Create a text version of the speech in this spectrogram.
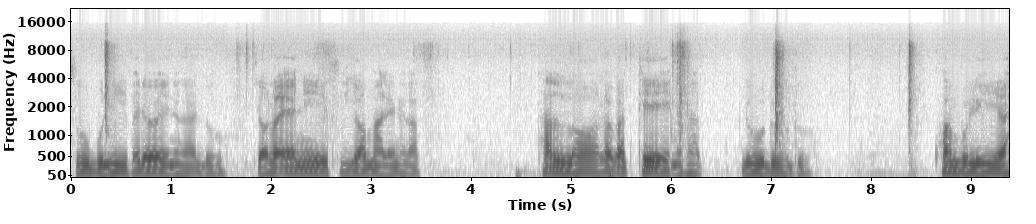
สูบบุหรี่ไปด้วยนะครับ ดูจอระเข้นี่สุดยอดมากเลยนะครับ ท่านหล่อแล้วก็เท่นะครับ ดูดูดู ความบุรีอะ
